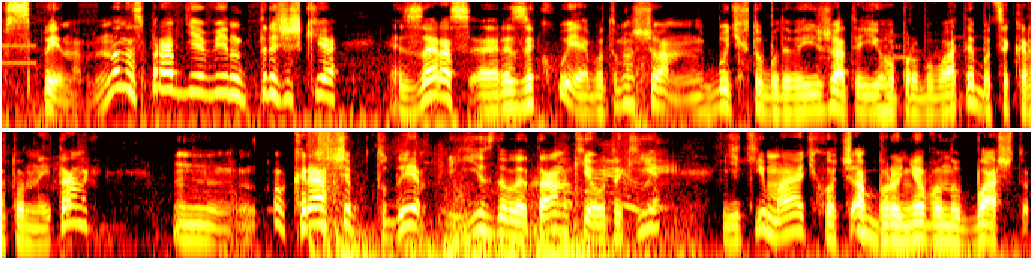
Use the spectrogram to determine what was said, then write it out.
в спину. Ну, насправді він трішечки зараз е, ризикує, бо тому що будь-хто буде виїжджати і його пробувати, бо це картонний танк. Ну, краще б туди їздили танки, отакі, які мають хоча б броньовану башту.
